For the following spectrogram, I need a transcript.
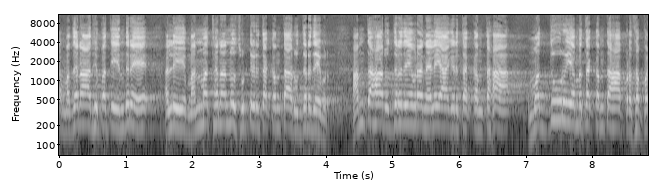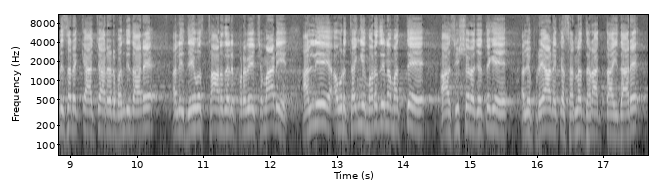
ಮದನಾಧಿಪತಿ ಎಂದರೆ ಅಲ್ಲಿ ಮನ್ಮಥನನ್ನು ಸುಟ್ಟಿರತಕ್ಕಂತಹ ರುದ್ರದೇವರು. ಅಂತಹ ರುದ್ರದೇವರ ನೆಲೆಯಾಗಿರ್ತಕ್ಕಂತಹ ಮದ್ದೂರು ಎಂಬತಕ್ಕಂತಹ ಪ್ರಸ ಪರಿಸರಕ್ಕೆ ಆಚಾರ್ಯರು ಬಂದಿದ್ದಾರೆ. ಅಲ್ಲಿ ದೇವಸ್ಥಾನದಲ್ಲಿ ಪ್ರವೇಶ ಮಾಡಿ ಅಲ್ಲಿ ಅವರು ತಂಗಿ ಮರುದಿನ ಮತ್ತೆ ಆ ಶಿಷ್ಯರ ಜೊತೆಗೆ ಅಲ್ಲಿ ಪ್ರಯಾಣಕ್ಕೆ ಸನ್ನದ್ಧರಾಗ್ತಾ ಇದ್ದಾರೆ.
